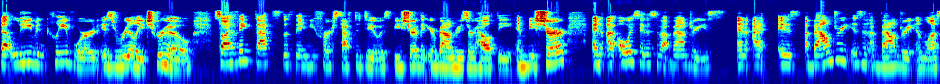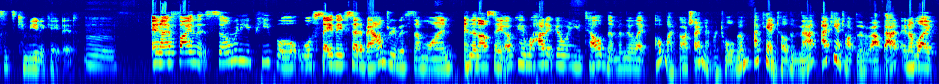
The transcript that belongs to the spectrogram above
that leave and cleave word is really true. So I think that's the thing you first have to do is be sure that your boundaries are healthy and be sure and I always say this about boundaries and I is a boundary isn't a boundary unless it's communicated. Mm. And I find that so many people will say they've set a boundary with someone, and then I'll say, okay, well, how'd it go when you told them? And they're like, oh my gosh, I never told them. I can't tell them that. I can't talk to them about that. And I'm like,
